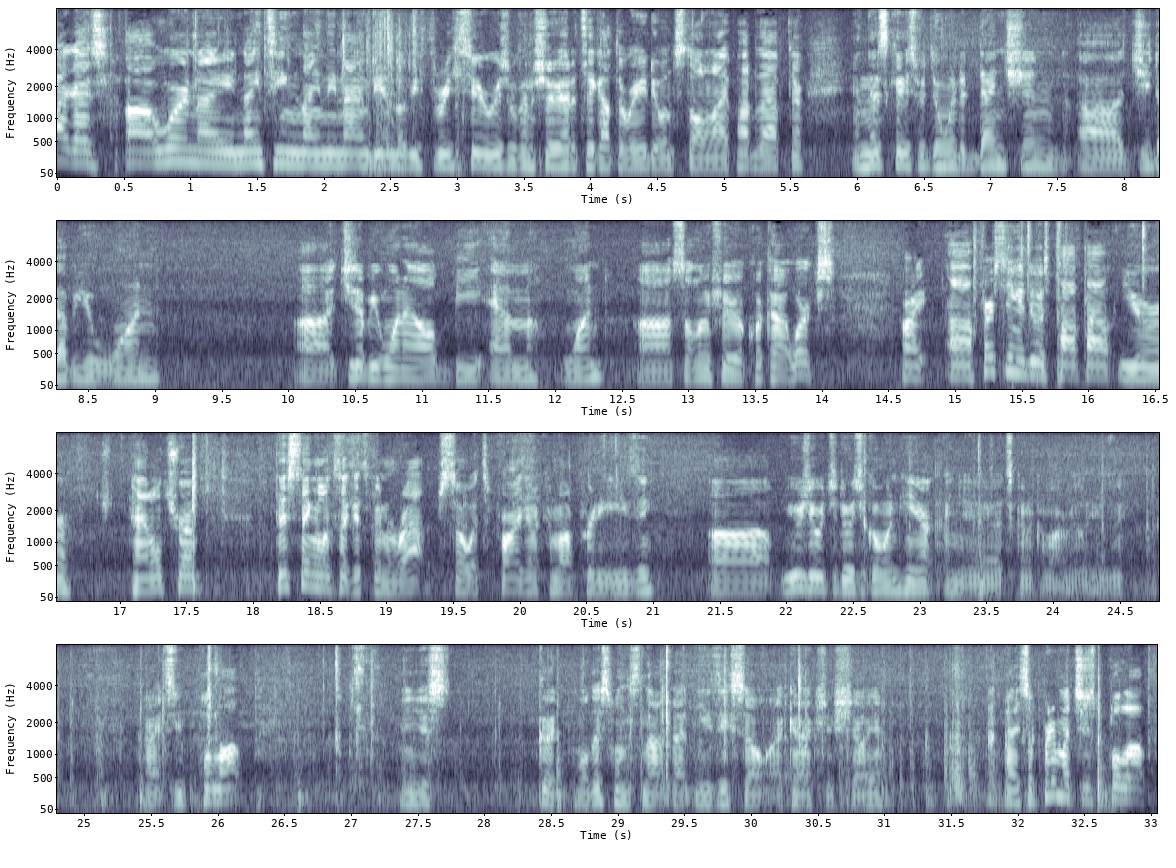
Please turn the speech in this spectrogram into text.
Alright guys, uh, we're in a 1999 BMW 3 Series. We're going to show you how to take out the radio install an iPod adapter. In this case, we're doing the Dension uh, GW1 uh, GW1L BM1. Uh, so let me show you real quick how it works. Alright, uh, first thing you do is pop out your panel trim. This thing looks like it's been wrapped, so it's probably going to come out pretty easy. Uh, usually what you do is you go in here, and yeah, it's going to come out really easy. Alright, so you pull up, and you just Good. Well, this one's not that easy, so I can actually show you. All right, so pretty much just pull up,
